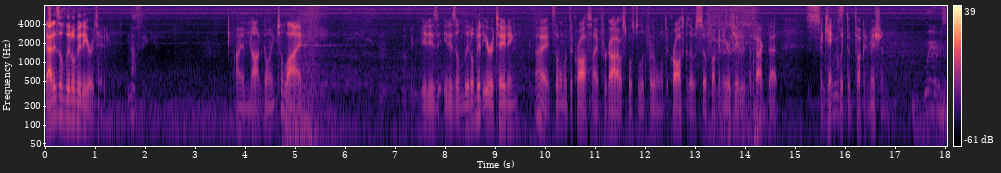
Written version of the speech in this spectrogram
That is a little bit irritating. Nothing. I am not going to lie. Hmm, Nothing. It is it is a little bit irritating. Oh, hey, it's the one with the cross. I forgot I was supposed to look for the one with the cross because I was so fucking irritated at the fact that I can't quit the fucking mission. Where is it?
